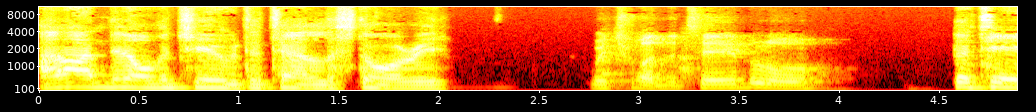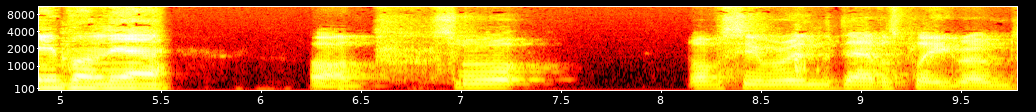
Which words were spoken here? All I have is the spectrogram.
I'll hand it over to you to tell the story. Which one, the table or the table? Yeah. Oh, so obviously we're in the Devil's Playground,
